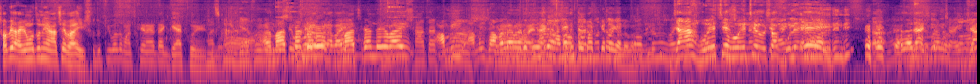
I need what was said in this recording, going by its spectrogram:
সবই আগের মতনই আছে ভাই শুধু কি বলতো মাঝখানে একটা গ্যাপ হয়ে হয়ে আর মাঝখান থেকে মাঝখান থেকে ভাই আমি আমি ঝামেলা মেরে দেখেছি আমার দুপাট কেটে গেল যা হয়েছে হয়েছে ওসব ভুলে যা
